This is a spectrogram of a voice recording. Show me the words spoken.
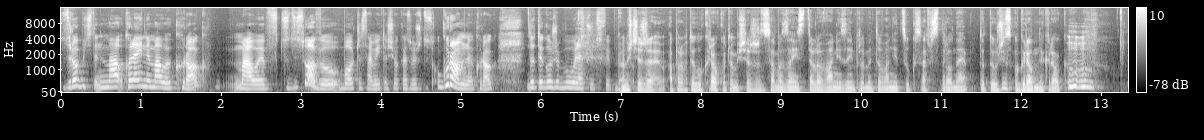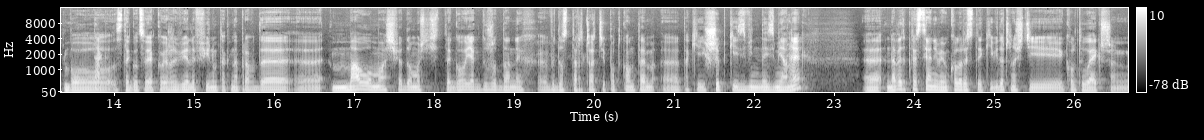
zrobić ten ma kolejny mały krok, mały w cudzysłowie, bo czasami to się okazuje, że to jest ogromny krok do tego, żeby ulepszyć swój produkt. Myślę, że a propos tego kroku, to myślę, że samo zainstalowanie, zaimplementowanie Cuksa w stronę, to to już jest ogromny krok. Bo tak. z tego, co ja kojarzę, wiele firm tak naprawdę e, mało ma świadomość tego, jak dużo danych wy dostarczacie pod kątem e, takiej szybkiej, zwinnej zmiany. Tak. E, nawet kwestia, nie wiem, kolorystyki, widoczności call to action,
